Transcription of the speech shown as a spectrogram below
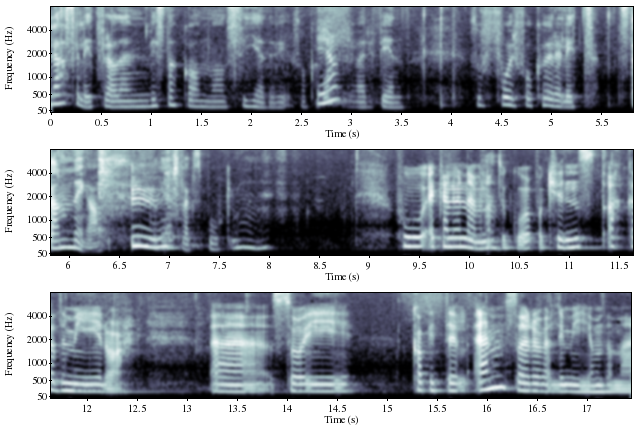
lese litt fra den? Vi snakka om noen sider som kan Ja. være fin. Så får folk høre litt stemninga. Mm. Det er en slags bok. Mm. Hun, jeg kan jo nevne at hun går på kunstakademi, da. Eh, så i kapittel N så er det veldig mye om denne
